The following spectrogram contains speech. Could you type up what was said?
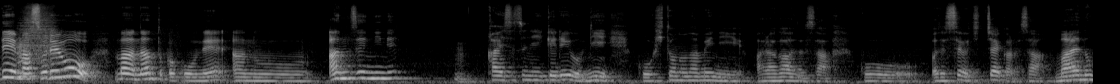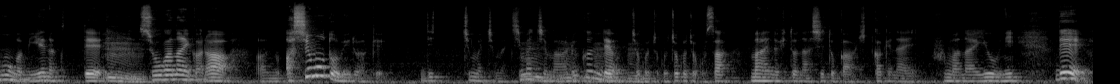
でまあそれをまあなんとかこうね、あのー安全にねうん解説に行けるようにこう人の波に抗わずさこう私背がちっちゃいからさ前の方が見えなくってうん。しょうがないからあの足元を見るわけ。でちまちまちまちま歩くんだよ。ちょこちょこちょこちょこさ前の人の足とか引っ掛けない踏まないように。で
